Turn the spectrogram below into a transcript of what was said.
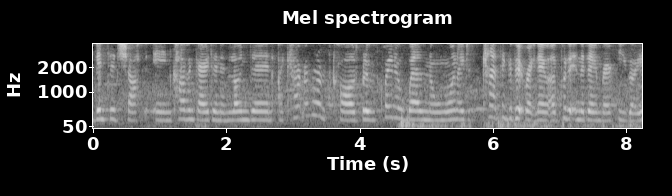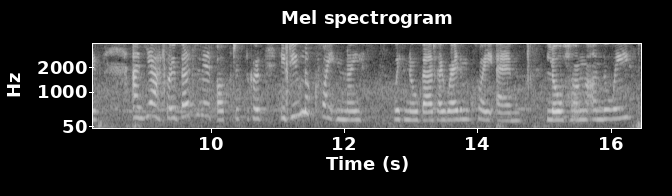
vintage shop in Covent Garden in London. I can't remember what it's called but it was quite a well-known one. I just can't think of it right now. I'll put it in the down bar for you guys. And yeah so I belted it up just because they do look quite nice with no belt. I wear them quite um, low hung on the waist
